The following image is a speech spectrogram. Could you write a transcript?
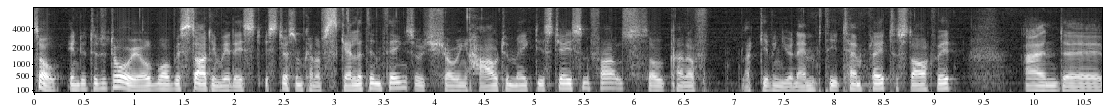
So in the tutorial, what we're starting with is, is just some kind of skeleton things, so it's showing how to make these JSON files. So kind of like giving you an empty template to start with, and uh,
